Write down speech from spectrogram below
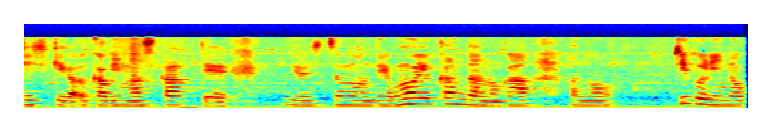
景色が浮かびますかっていう質問で思い浮かんだのがあのジブリの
